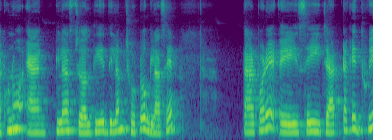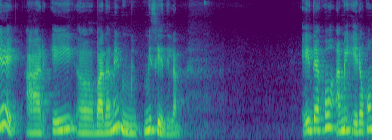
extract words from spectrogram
এখনও এক গ্লাস জল দিয়ে দিলাম ছোট গ্লাসের। তারপরে এই সেই জারটাকে ধুয়ে আর এই বাদামে মিশিয়ে দিলাম। এই দেখো আমি এরকম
